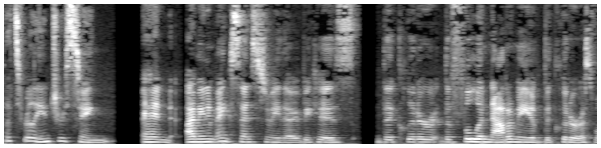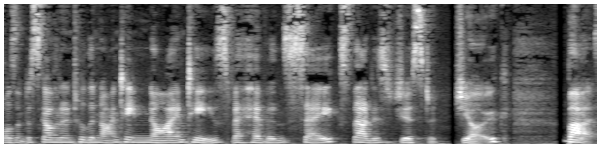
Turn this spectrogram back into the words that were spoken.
That's really interesting. And I mean, it makes sense to me though, because the clitoris, the full anatomy of the clitoris wasn't discovered until the 1990s, for heaven's sakes. That is just a joke. But,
